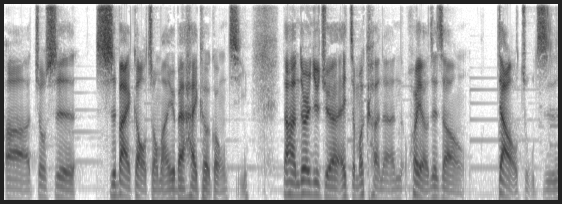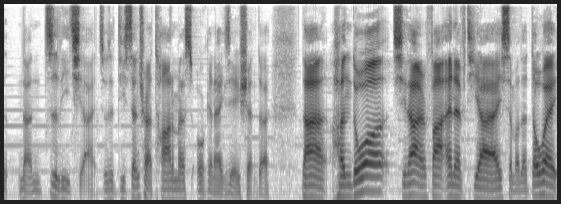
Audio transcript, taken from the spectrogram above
呃，就是失败告终嘛，又被骇客攻击。那很多人就觉得，哎，怎么可能会有这种？DAO 组织能自立起来，就是 Decentralized Autonomous Organization。对，那很多其他人发 NFTI 什么的都会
